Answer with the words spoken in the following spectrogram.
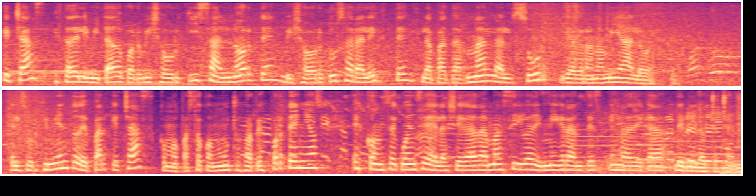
Parque Chas está delimitado por Villa Urquiza al norte, Villa Ortúzar al este, La Paternal al sur y Agronomía al oeste. El surgimiento de Parque Chas, como pasó con muchos barrios porteños, es consecuencia de la llegada masiva de inmigrantes en la década de 1880.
